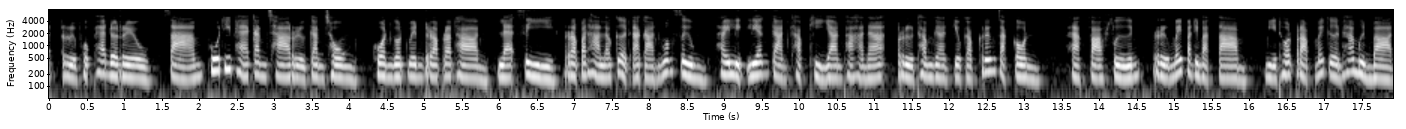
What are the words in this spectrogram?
ทย์ หรือพบแพทย์โดยเร็ว 3. ผู้ที่แพ้กัญชาหรือกัญชง ควรงดเว้นรับประทาน และ 4. รับประทานแล้วเกิดอาการง่วงซึม ให้หลีกเลี่ยงการขับขี่ยานพาหนะ หรือทำงานเกี่ยวกับเครื่องจักรกล หากฝ่าฝืนหรือไม่ปฏิบัติตาม มีโทษปรับไม่เกิน 50,000 บาท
